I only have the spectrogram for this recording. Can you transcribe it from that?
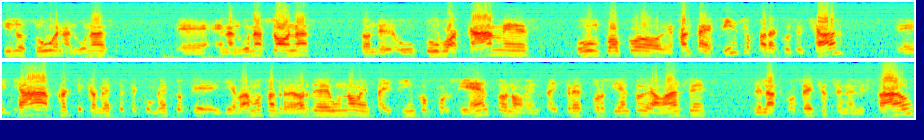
sí los hubo en algunas eh, en algunas zonas donde hubo acames hubo un poco de falta de piso para cosechar. Eh, ya prácticamente te comento que llevamos alrededor de un 95%, 93% de avance de las cosechas en el estado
